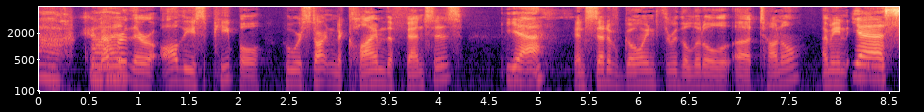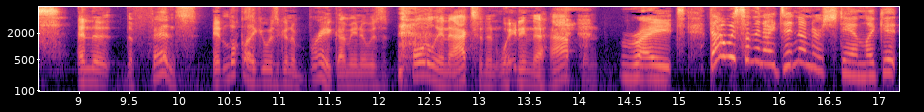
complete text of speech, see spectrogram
Oh, God. Remember, there were all these people who were starting to climb the fences Yeah. instead of going through the little uh, tunnel. I mean, Yes. and the the fence, it looked like it was going to break. I mean, it was totally an accident waiting to happen. Right. That was something I didn't understand. Like it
